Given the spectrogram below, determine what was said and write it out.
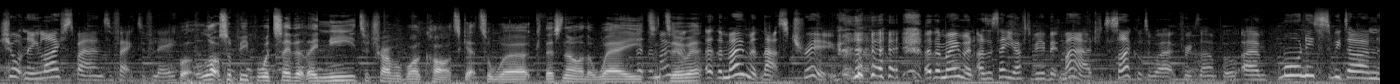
shortening lifespans effectively. But lots of people would say that they need to travel by car to get to work. There's no other way to moment, do it. At the moment, that's true. at the moment, as I say, you have to be a bit mad to cycle to work, for example. Um, more needs to be done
